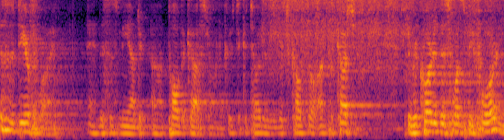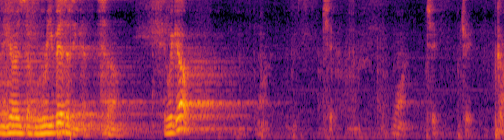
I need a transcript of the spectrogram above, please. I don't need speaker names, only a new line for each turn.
This is a deer fly, and this is me on uh, Paul DeCoster on acoustic guitar. This is Rich Kulsar on percussion. We recorded this once before, and here is a revisiting it. So here we go. One, two, one, two, three, go.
